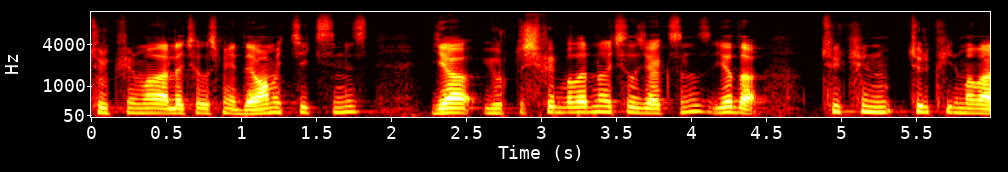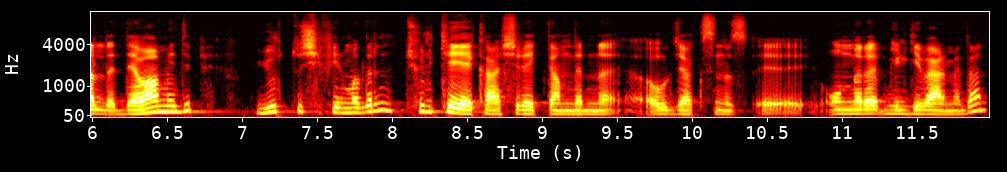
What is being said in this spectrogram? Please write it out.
Türk firmalarla çalışmaya devam edeceksiniz ya yurt dışı firmalarına açılacaksınız ya da Türk, Türk firmalarla devam edip yurt dışı firmaların Türkiye'ye karşı reklamlarını alacaksınız e, onlara bilgi vermeden.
